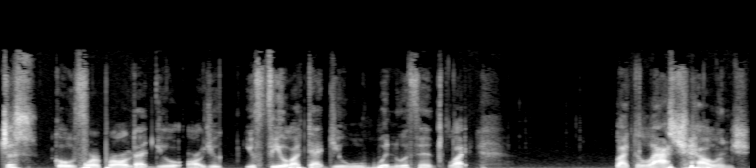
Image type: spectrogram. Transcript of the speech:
just go for a brawl that you are you you feel like that you will win with it like like the last challenge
